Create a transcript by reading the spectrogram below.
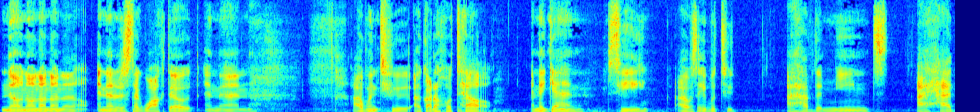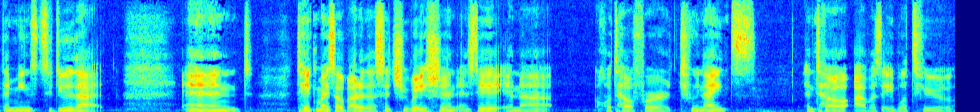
no, no, no, no, no, no," and then I just like walked out, and then I went to I got a hotel, and again, see, I was able to, I have the means, I had the means to do that, and take myself out of that situation and stay in a hotel for two nights until I was able to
